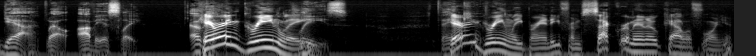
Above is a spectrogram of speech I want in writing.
yeah. Well, obviously. Okay, Karen Greenlee. please. Thank Karen you. Greenlee, Brandy from Sacramento, California.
